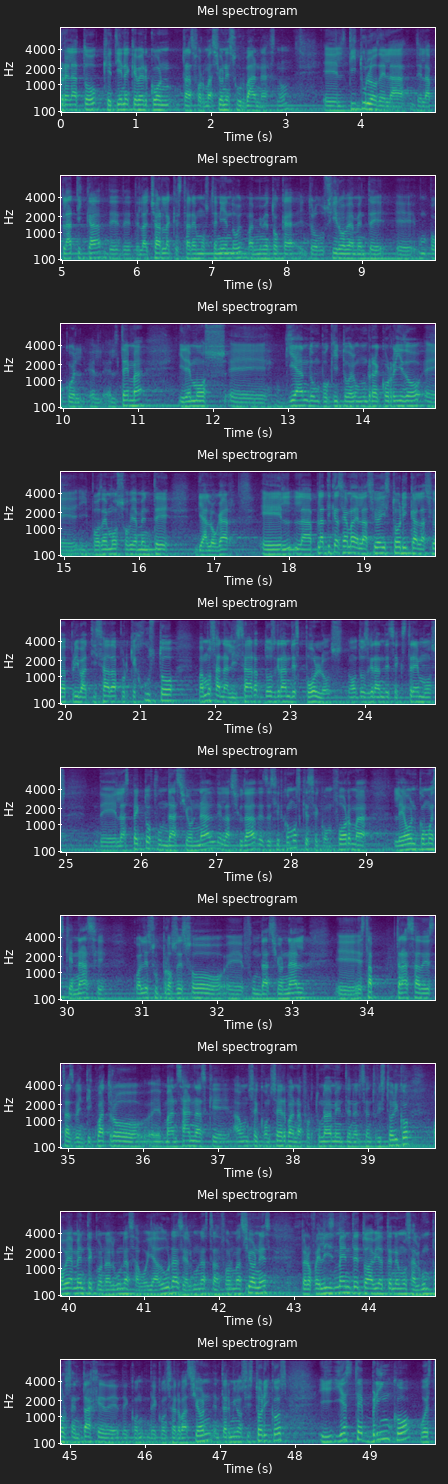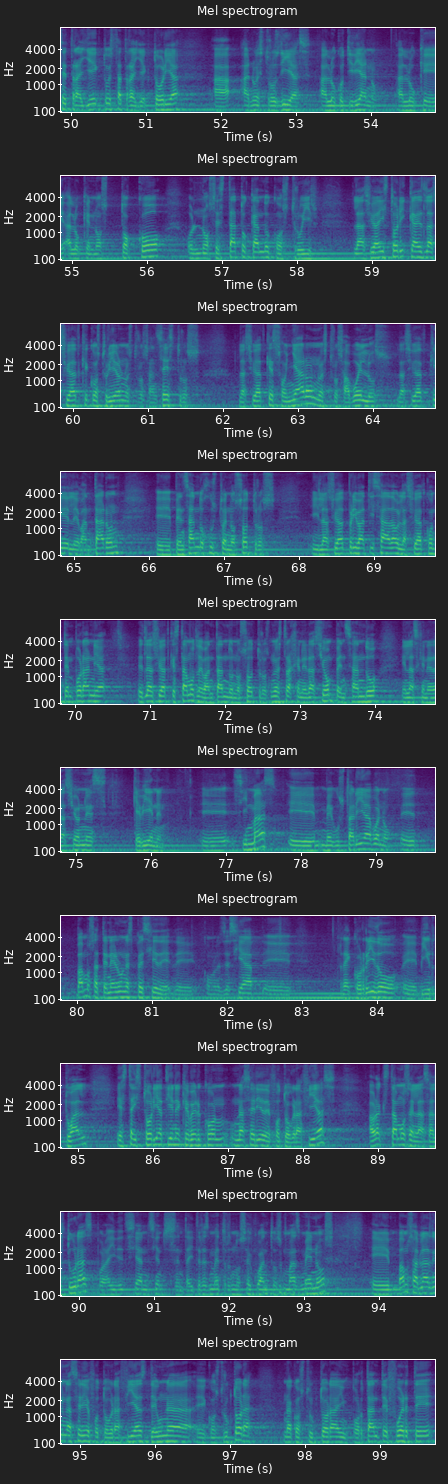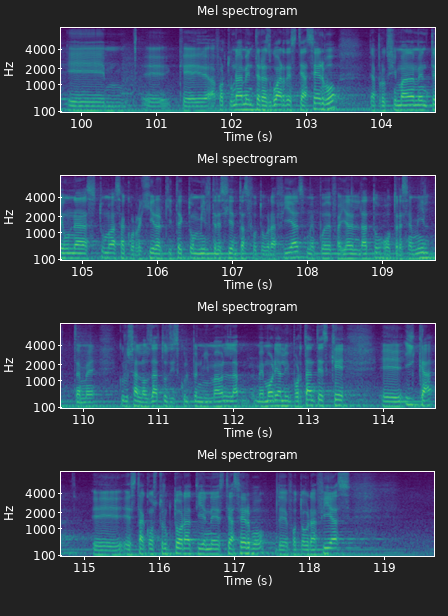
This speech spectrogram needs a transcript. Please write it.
relato que tiene que ver con transformaciones urbanas. ¿no? El título de la, de la plática, de, de, la charla que estaremos teniendo, a mí me toca introducir obviamente eh, un poco el, el, tema, iremos eh, guiando un poquito un recorrido eh, y podemos obviamente dialogar. la plática se llama de la ciudad histórica la ciudad privatizada porque justo vamos a analizar dos grandes polos, dos grandes extremos del aspecto fundacional de la ciudad, es decir, cómo es que se conforma León, cómo es que nace, cuál es su proceso eh, fundacional. esta traza de estas 24 eh, manzanas que aún se conservan afortunadamente en el centro histórico, obviamente con algunas abolladuras y algunas transformaciones, pero felizmente todavía tenemos algún porcentaje de, conservación en términos históricos y, este brinco o este trayecto, esta trayectoria a, nuestros días, a lo cotidiano, a lo, que, a lo que nos tocó o nos está tocando construir. La ciudad histórica es la ciudad que construyeron nuestros ancestros, la ciudad que soñaron nuestros abuelos, la ciudad que levantaron eh, pensando justo en nosotros. Y la ciudad privatizada o la ciudad contemporánea es la ciudad que estamos levantando nosotros, nuestra generación, pensando en las generaciones que vienen. Eh, sin más, eh, me gustaría, bueno, vamos a tener una especie de, como les decía, recorrido virtual. Esta historia tiene que ver con una serie de fotografías Ahora que estamos en las alturas, por ahí decían 163 metros, no sé cuántos más menos, eh, vamos a hablar de una serie de fotografías de una eh, constructora, una constructora importante, fuerte, eh, que afortunadamente resguarda este acervo de aproximadamente unas, tú me vas a corregir, arquitecto, 1.300 fotografías, me puede fallar el dato, o 13.000, se me cruzan los datos, disculpen mi memoria, lo importante es que ICA, esta constructora tiene este acervo de fotografías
